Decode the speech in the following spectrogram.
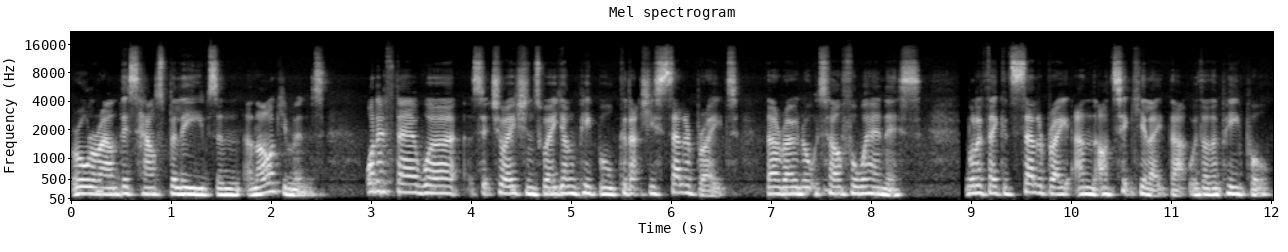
are all around this house believes and, and arguments. What if there were situations where young people could actually celebrate their own self awareness? What if they could celebrate and articulate that with other people?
